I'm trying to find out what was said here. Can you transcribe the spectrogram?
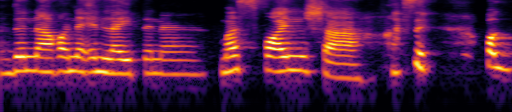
doon na ako na-enlighten na mas fun siya. Kasi pag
